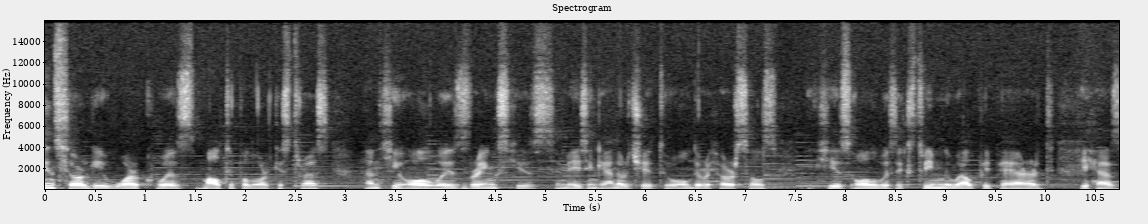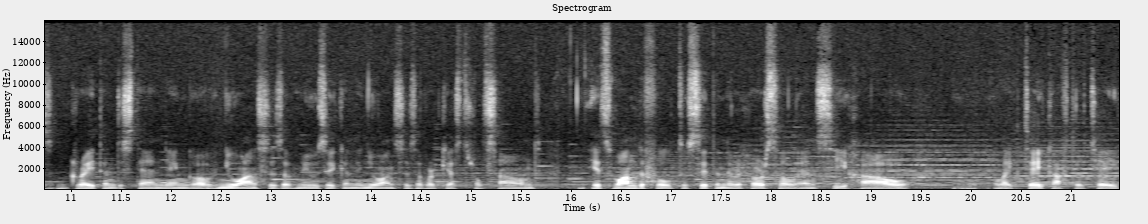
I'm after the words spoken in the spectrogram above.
Seen Sergei work with multiple orchestras and he always brings his amazing energy to all the rehearsals. He is always extremely well prepared. He has great understanding of nuances of music and the nuances of orchestral sound. It's wonderful to sit in the rehearsal and see how like take after take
